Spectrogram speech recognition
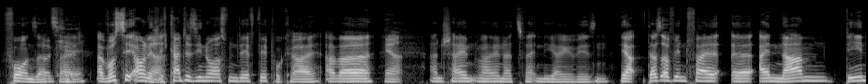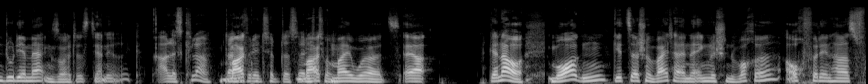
vor unserer okay. Zeit. Aber wusste ich auch nicht. Ja. Ich kannte sie nur aus dem DFB-Pokal, aber ja. anscheinend mal in der zweiten Liga gewesen. Ja, das ist auf jeden Fall äh, ein Namen, den du dir merken solltest, Jan-Erik. Alles klar. Danke mark, für den Tipp. Das werde ich tun. Mark my words. Ja. Genau. Morgen geht's ja schon weiter in der englischen Woche, auch für den HSV.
